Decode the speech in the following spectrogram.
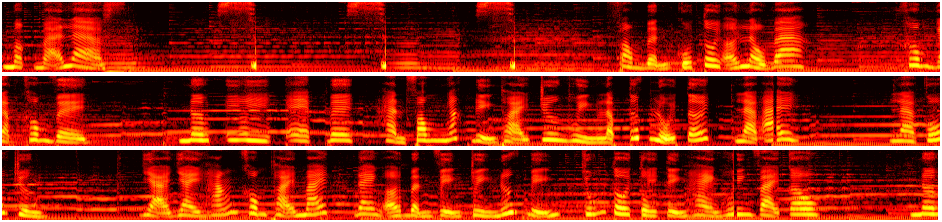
Mật mã là Phòng bệnh của tôi ở lầu 3 Không gặp không về. Nơ y e b Hành Phong ngắt điện thoại, Trương Huyền lập tức lũi tới, Là ai? Là cố trừng Dạ dày hắn không thoải mái, Đang ở bệnh viện truyền nước biển, Chúng tôi tùy tiện hàng huyên vài câu. Nơ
